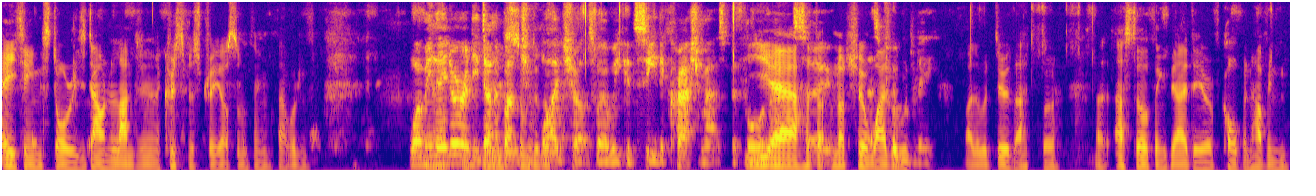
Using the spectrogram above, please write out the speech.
18 stories down and landing in a Christmas tree or something. That would have Well, I mean, they'd already done a bunch of it up. wide shots where we could see the crash mats before. yeah, that, so I'm not sure why they would why they would do that, but I, I still think the idea of Corbin having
